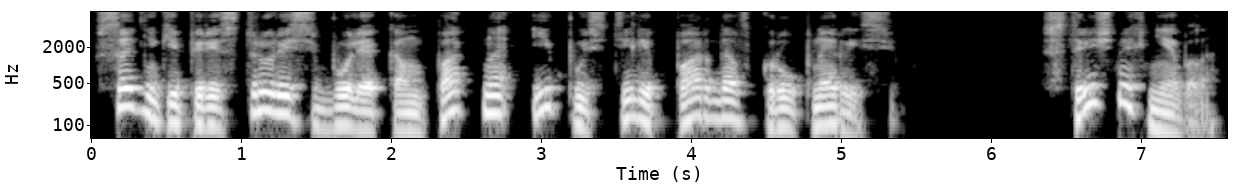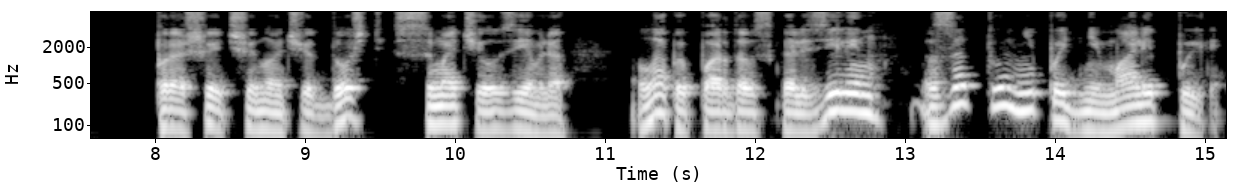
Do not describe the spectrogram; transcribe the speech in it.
всадники перестроились более компактно и пустили пардов крупной рысью. Встречных не было. Прошедший ночью дождь смочил землю, лапы пардов скользили, зато не поднимали пыли.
